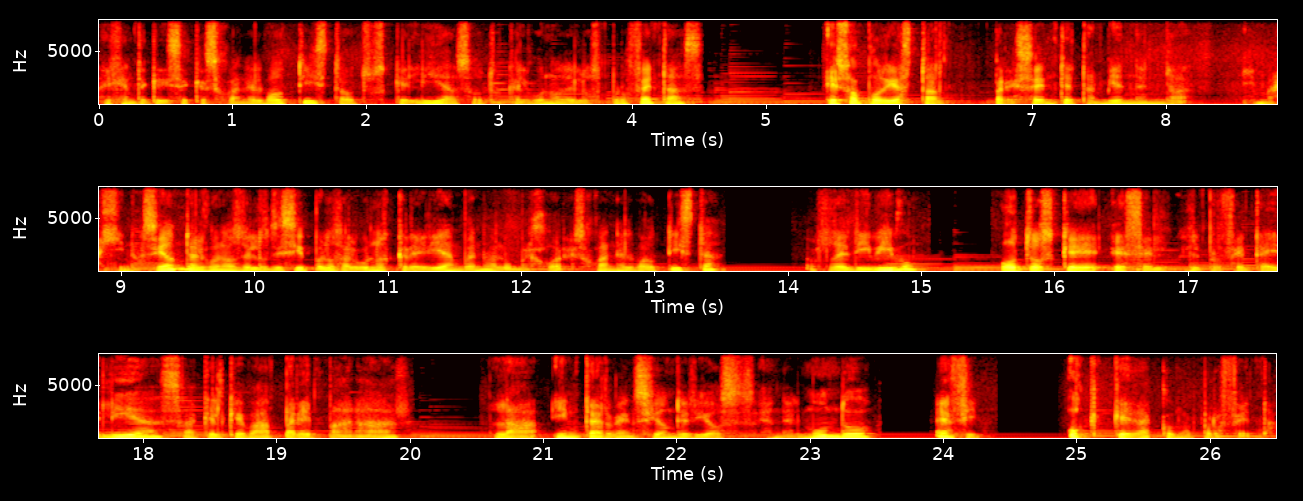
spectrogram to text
hay gente que dice que es Juan el Bautista, otros que Elías, otros que alguno de los profetas. Eso podría estar presente también en la imaginación de algunos de los discípulos. Algunos creerían, bueno, a lo mejor es Juan el Bautista, redivivo. Otros que es el, el profeta Elías, aquel que va a preparar la intervención de Dios en el mundo. En fin, o que queda como profeta.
